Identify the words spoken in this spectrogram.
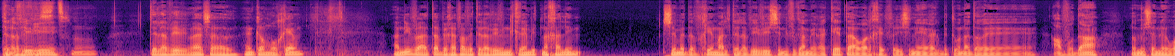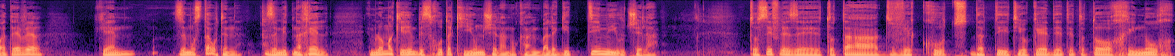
תל אביבי, תל אביבי, מה אפשר, אין כמוכם. אני ואתה בחיפה ותל אביב נקראים מתנחלים, שמדווחים על תל אביבי שנפגע מרקטה, או על חיפאי שנהרג בתאונת עבודה, לא משנה, whatever, כן, זה مستوطن, זה מתנחל. הם לא מכירים בזכות הקיום שלנו כאן, בלגיטימיות שלה. תוסיף לזה את אותה דבקות דתית יוקדת, את אותו חינוך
